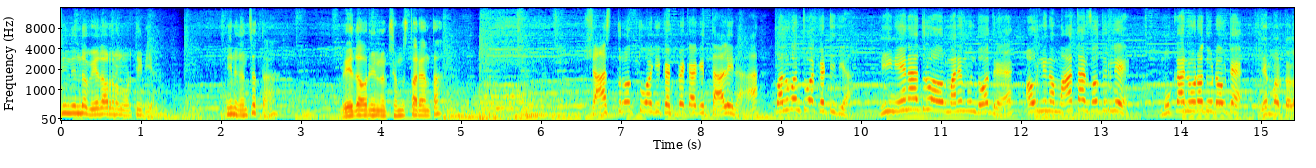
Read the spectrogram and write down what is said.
ದಿನದಿಂದ ವೇದ ಅವ್ರನ್ನ ನೋಡ್ತಾ ಇದೀಯ? ನಿನಗನ್ಸತ್ತಾ ವೇದ ಅವ್ರು ನಿನ್ನ ಕ್ಷಮಿಸ್ತಾರೆ ಅಂತ? ಶಾಸ್ತ್ರೋಕ್ತವಾಗಿ ಕಟ್ಬೇಕಾಗಿದ್ದ ತಾಳಿನ ಬಲವಂತವಾಗಿ ಕಟ್ಟಿದ್ಯಾ? ನೀನೇನಾದ್ರೂ ಅವ್ರ ಮನೆ ಮುಂದೆ ಹೋದ್ರೆ ಅವ್ರು ನಿನ್ನ ಮಾತಾಡ್ಸೋದಿರ್ಲಿ. ಮುಖ ನೋಡೋದು ಡೌಟೆ ಏನ್ ಮಾಡ್ತಾಳ?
